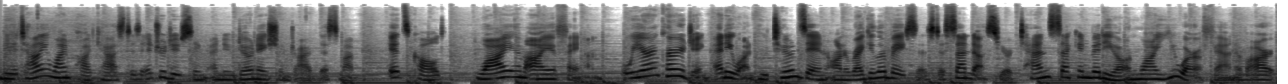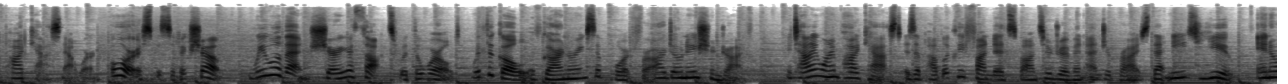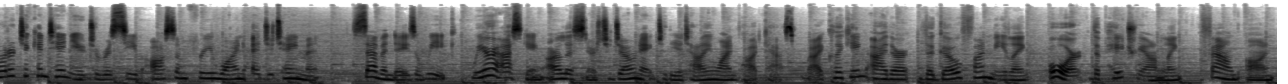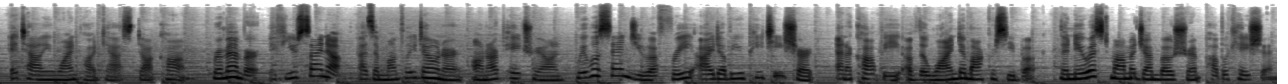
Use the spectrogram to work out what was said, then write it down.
The Italian Wine Podcast is introducing a new donation drive this month. It's called Why Am I a Fan? We are encouraging anyone who tunes in on a regular basis to send us your 10 second video on why you are a fan of our podcast network or a specific show. We will then share your thoughts with the world with the goal of garnering support for our donation drive. Italian Wine Podcast is a publicly funded, sponsor driven enterprise that needs you in order to continue to receive awesome free wine edutainment seven days a week. We are asking our listeners to donate to the Italian Wine Podcast by clicking either the GoFundMe link or the Patreon link found on ItalianWinePodcast.com. Remember, if you sign up as a monthly donor on our Patreon, we will send you a free IWP t shirt and a copy of the Wine Democracy book, the newest Mama Jumbo Shrimp publication.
